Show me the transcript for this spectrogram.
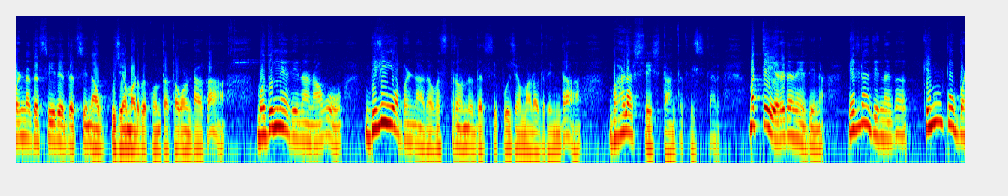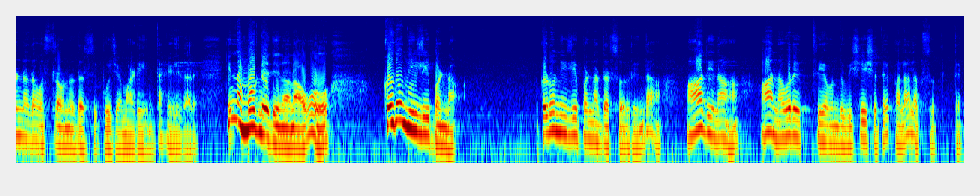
ಬಣ್ಣದ ಸೀರೆ ಧರಿಸಿ ನಾವು ಪೂಜೆ ಮಾಡಬೇಕು ಅಂತ ತಗೊಂಡಾಗ ಮೊದಲನೇ ದಿನ ನಾವು ಬಿಳಿಯ ಬಣ್ಣದ ವಸ್ತ್ರವನ್ನು ಧರಿಸಿ ಪೂಜೆ ಮಾಡೋದರಿಂದ ಬಹಳ ಶ್ರೇಷ್ಠ ಅಂತ ತಿಳಿಸಿದ್ದಾರೆ. ಮತ್ತು ಎರಡನೇ ದಿನ ಎರಡನೇ ದಿನ ಕೆಂಪು ಬಣ್ಣದ ವಸ್ತ್ರವನ್ನು ಧರಿಸಿ ಪೂಜೆ ಮಾಡಿ ಅಂತ ಹೇಳಿದ್ದಾರೆ. ಇನ್ನು ಮೂರನೇ ದಿನ ನಾವು ಕಡು ನೀಲಿ ಬಣ್ಣ ಕಡು ನೀಲಿ ಬಣ್ಣ ಧರಿಸೋದ್ರಿಂದ ಆ ದಿನ ಆ ನವರಾತ್ರಿಯ ಒಂದು ವಿಶೇಷತೆ ಫಲ ಲಭಿಸುತ್ತೆ.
